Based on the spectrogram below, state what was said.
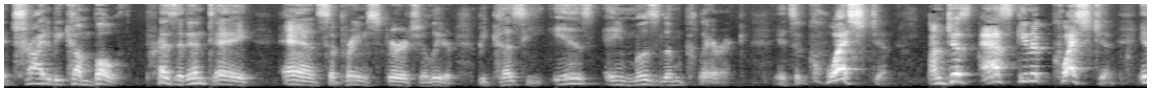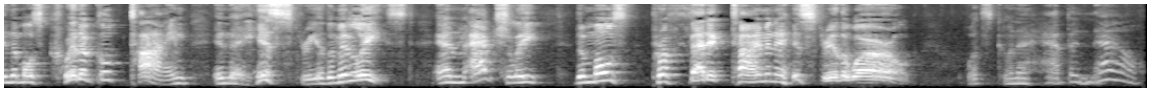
and try to become both Presidente and supreme spiritual leader because he is a Muslim cleric. It's a question. I'm just asking a question in the most critical time in the history of the Middle East, and actually the most prophetic time in the history of the world. What's going to happen now?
